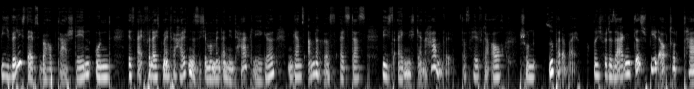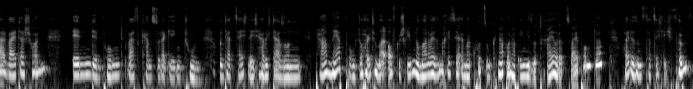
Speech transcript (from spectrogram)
Wie will ich selbst überhaupt dastehen? Und ist vielleicht mein Verhalten, das ich im Moment an den Tag lege, ein ganz anderes als das, wie ich es eigentlich gerne haben will? Das hilft da auch schon super dabei. Und ich würde sagen, das spielt auch total weiter schon in den Punkt, was kannst du dagegen tun? Und tatsächlich habe ich da so ein paar mehr Punkte heute mal aufgeschrieben. Normalerweise mache ich es ja immer kurz und knapp und habe irgendwie so drei oder zwei Punkte. Heute sind es tatsächlich fünf,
